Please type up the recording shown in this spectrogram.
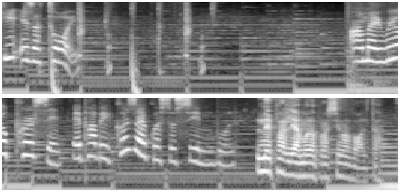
He is a toy. I'm a real person. E papi, cos'è questo simbolo? Ne parliamo la prossima volta.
